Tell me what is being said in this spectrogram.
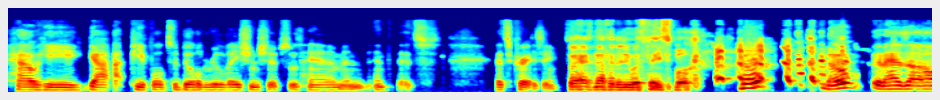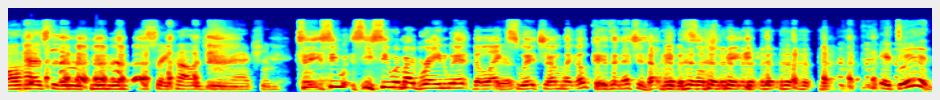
how he got people to build relationships with him and, and it's it's crazy. So it has nothing to do with facebook. Nope. Nope. It has all has to do with human psychology interaction. See see see, see where my brain went? The like yeah. switch. I'm like okay so that should help me with social media. It did.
